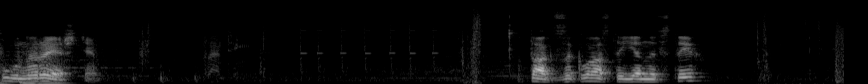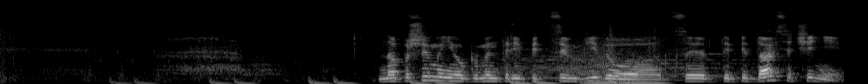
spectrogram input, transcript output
Фу, нарешті. Так, закласти я не встиг. Напиши мені у коментарі під цим відео, це ти піддався чи ні.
